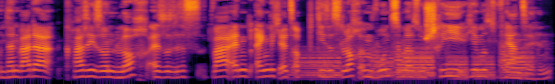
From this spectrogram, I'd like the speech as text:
und dann war da quasi so ein Loch. Also das war eigentlich, als ob dieses Loch im Wohnzimmer so schrie, hier muss ein Fernseher hin.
